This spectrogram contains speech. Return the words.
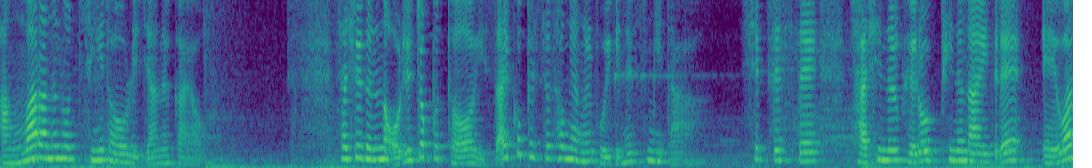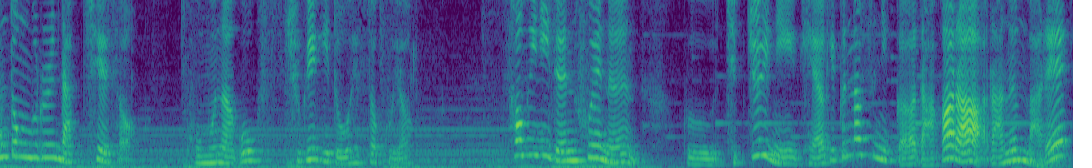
악마라는 호칭이 더 어울리지 않을까요? 사실 그는 어릴 적부터 이 사이코패스 성향을 보이긴 했습니다. 10대 때 자신을 괴롭히는 아이들의 애완동물을 납치해서 고문하고 죽이기도 했었고요. 성인이 된 후에는 그 집주인이 계약이 끝났으니까 나가라 라는 말에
